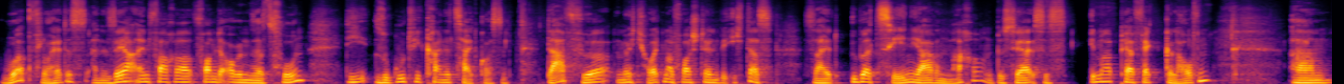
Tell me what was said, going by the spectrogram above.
Workflow hättest, eine sehr einfache Form der Organisation, die so gut wie keine Zeit kostet. Dafür möchte ich heute mal vorstellen, wie ich das seit über zehn Jahren mache und bisher ist es immer perfekt gelaufen. Ähm,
